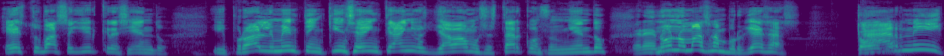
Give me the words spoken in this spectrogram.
esto va a seguir creciendo y probablemente en 15, 20 años ya vamos a estar consumiendo no nomás hamburguesas, Carne,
